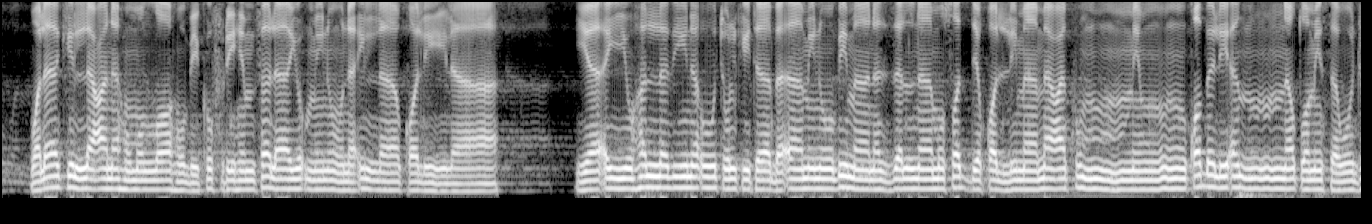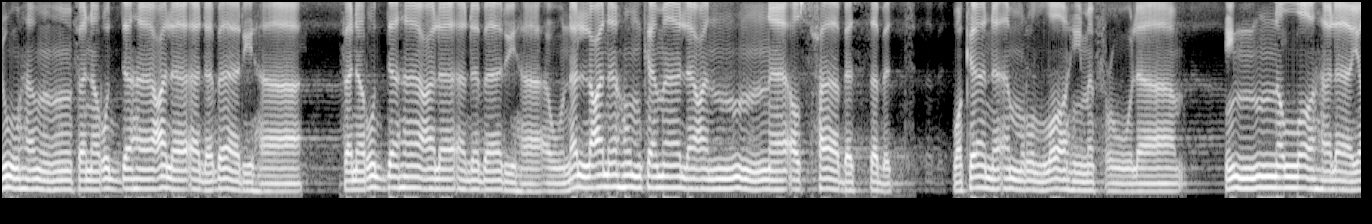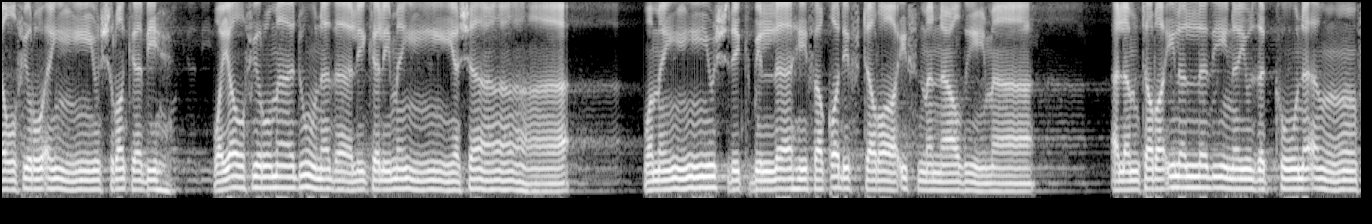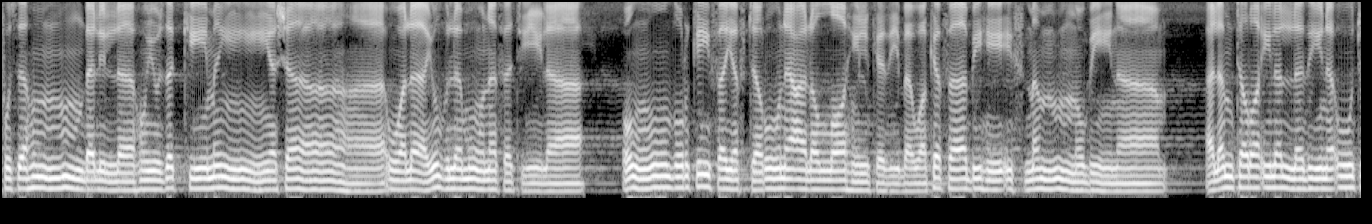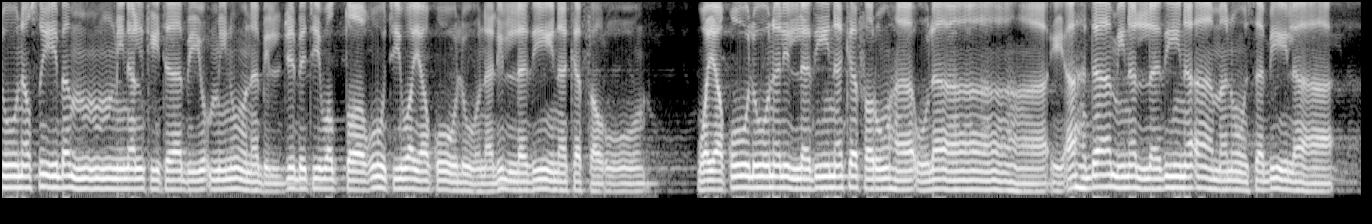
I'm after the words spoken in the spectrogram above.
ولكن لعنهم الله بكفرهم فلا يؤمنون إلا قليلا. يا أيها الذين أوتوا الكتاب آمنوا بما نزلنا مصدقا لما معكم من قبل أن نطمس وجوها فنردها على أدبارها فنردها على أدبارها أو نلعنهم كما لعنا أصحاب السبت. وكان أمر الله مفعولا. إن الله لا يغفر أن يشرك به ويغفر ما دون ذلك لمن يشاء. ومن يشرك بالله فقد افترى إثما عظيما. ألم تر إلى الذين يزكون أنفسهم بل الله يزكي من يشاء ولا يظلمون فتيلا. انظر كيف يفترون على الله الكذب وكفى به إثما مبينا. ألم تر إلى الذين أوتوا نصيبا من الكتاب يؤمنون بالجبت والطاغوت ويقولون للذين كفروا ويقولون للذين كفروا هؤلاء أهدى من الذين آمنوا سبيلا.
